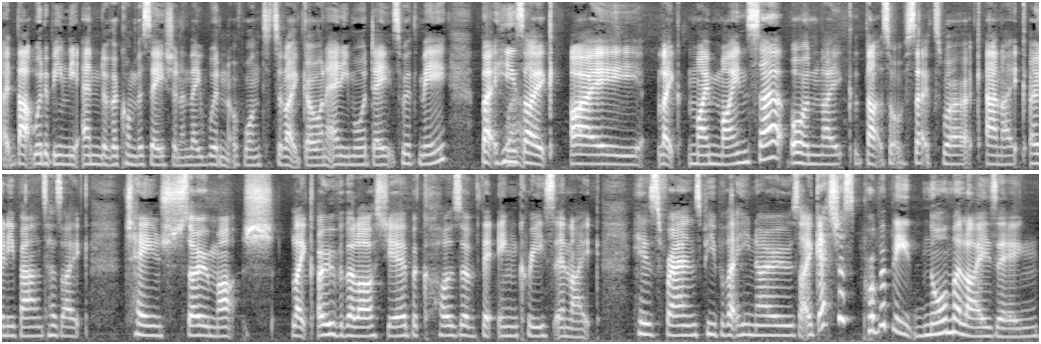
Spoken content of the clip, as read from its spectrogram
like that would have been the end of the conversation, and they wouldn't have wanted to like go on any more dates with me. But he's like, I like my mindset on like that sort of sex work and like OnlyFans has like changed so much like over the last year because of the increase in like his friends, people that he knows. I guess just probably normalizing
